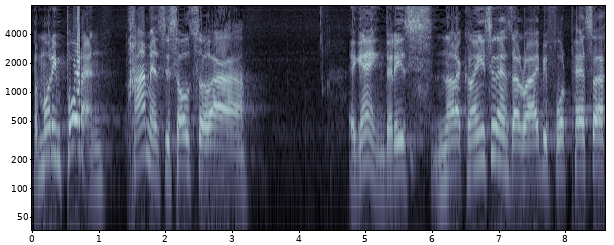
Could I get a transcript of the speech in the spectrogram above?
but more important, Hametz is also, uh, again, there is not a coincidence that right before Pesach,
